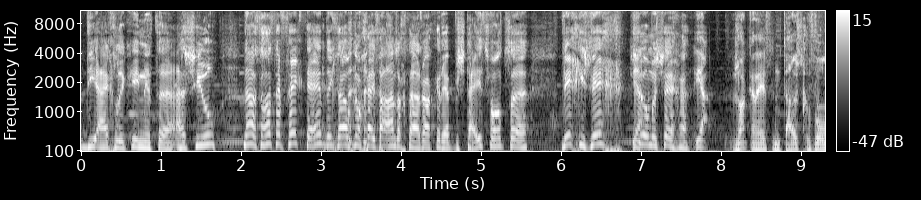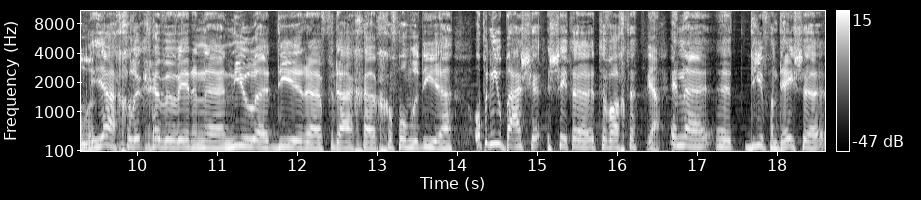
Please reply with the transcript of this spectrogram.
die eigenlijk in het asiel? Nou, het had effect, hè? Dat je ook nog even aandacht naar Rakker hebt besteed. Want weg is weg, zullen we zeggen. Ja, Rakker heeft een thuis gevonden. Ja, gelukkig hebben we weer een uh, nieuw uh, dier uh, vandaag gevonden... die op een nieuw baasje zit te wachten. Ja. En het dier van deze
